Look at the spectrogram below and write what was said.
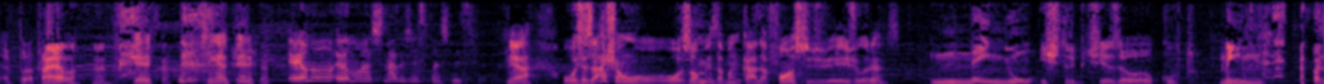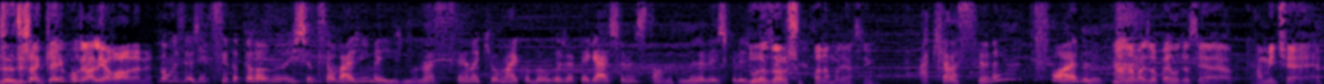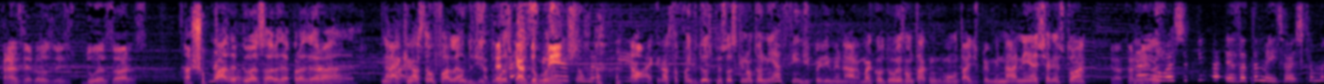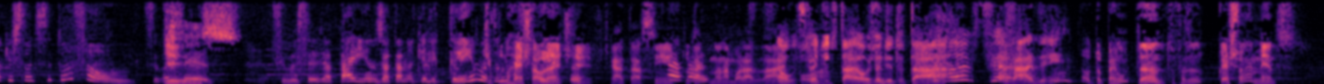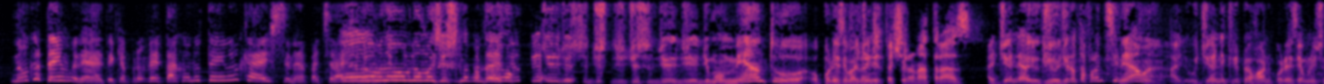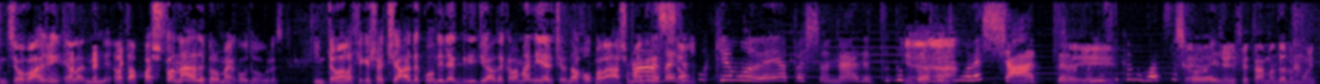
É pra, pra ela? É. Jennifer, sim, é Jennifer. Eu não, eu não acho nada de excitante nesse filme. É? Ou vocês acham, os homens da bancada, Afonso e Jura? Nenhum striptease eu, eu curto. Nenhum. Tu já quer empurrar ali a roda, né? Vamos dizer, a gente cita pelo no instinto selvagem mesmo. Na cena que o Michael Douglas vai pegar a Sharon Stone. A primeira vez que eles Duas horas chupando a mulher assim. Aquela cena é muito foda. Não, não, mas eu pergunto assim, é, realmente é, é prazeroso isso? Duas horas? Uma chupada Não. de duas horas é prazerosa. Não, é que nós estamos falando de Até duas ficar pessoas. dormente. que Não, não, é que nós estamos falando de duas pessoas que não estão nem afim de preliminar. O Michael Douglas não tá com vontade de preliminar, nem a Sharon Stone. Exatamente. Não, eu acho que. Exatamente, eu acho que é uma questão de situação. Se você. Isso. Se você já tá indo, já tá naquele clima, Tipo tu não no restaurante, precisa. gente. O cara tá assim, É, tu tá é. com o namorado lá. Não, hoje onde tu tá, hoje onde tu tá ferrado, hein? Eu tô perguntando, tô fazendo questionamentos. Nunca tem mulher, tem que aproveitar quando tem no cast, né? Pra tirar as Não, não, não, mas isso na verdade é uma coisa de, de, de, de, de, de- de momento. Ou, por exemplo, A gente tá tirando atraso. a Jenny, o Judy não tá falando de cinema. A- O Gianni Triplehorn, por exemplo, no Instinto Selvagem, ela, ela tá apaixonada pelo Michael Douglas. Então ela fica chateada quando ele agride ela daquela maneira, tirando a roupa, ela acha uma Ah, mas agressão. é porque mulher apaixonada é tudo Yeah. bando de mulher chata. Isso Por isso que eu não gosto dessas É, a coisas. Jennifer tá mandando muito.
